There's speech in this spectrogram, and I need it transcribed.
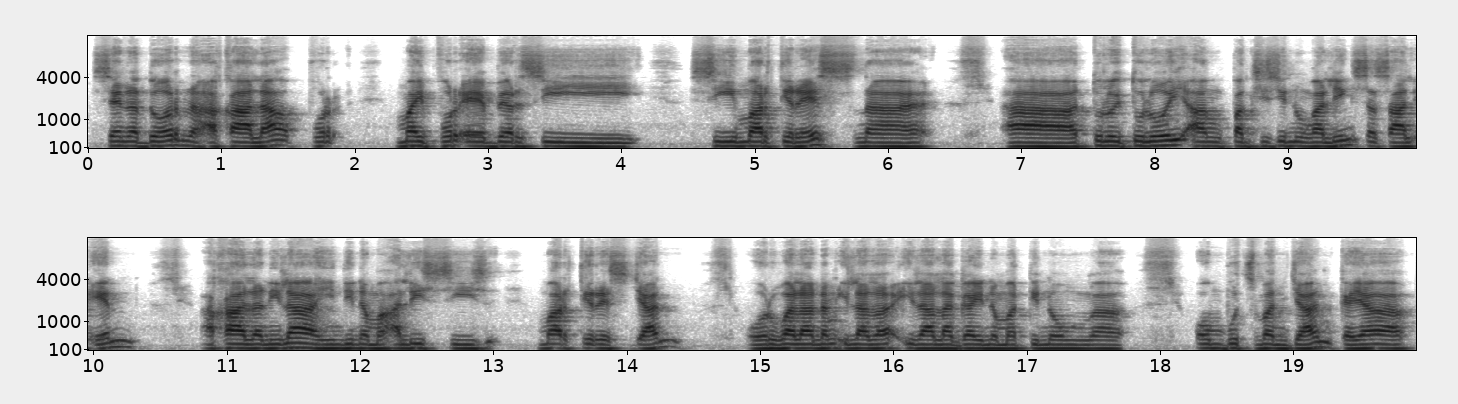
senador na akala for may forever si si Martires na ah, tuloy-tuloy ang pagsisinungaling sa SALN akala nila hindi na maalis si Martires diyan or wala nang ilala, ilalagay na matinong ah, ombudsman diyan kaya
